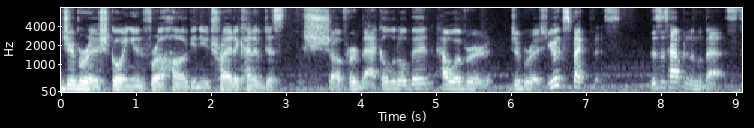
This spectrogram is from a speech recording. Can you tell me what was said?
gibberish going in for a hug, and you try to kind of just shove her back a little bit. However, gibberish, you expect this. This has happened in the past.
